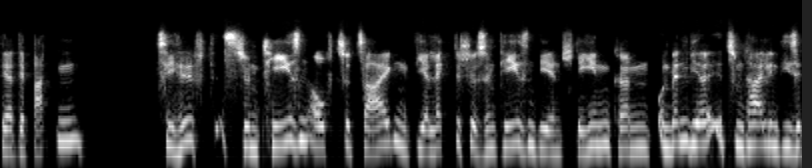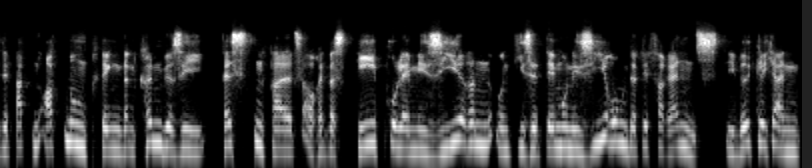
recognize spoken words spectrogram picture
der Debatten, Sie hilft, Synthesen aufzuzeigen, dialektische Synthesen, die entstehen können. Und wenn wir zum Teil in diese Debatten Ordnung bringen, dann können wir sie bestenfalls auch etwas depolemisieren und diese Dämonisierung der Differenz, die wirklich ein,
